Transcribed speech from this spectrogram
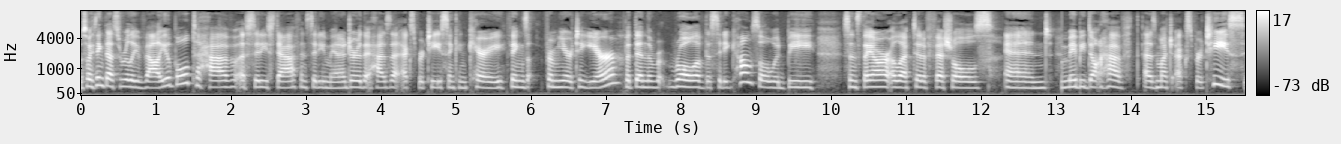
So I think that's really valuable to have a city staff and city manager that has that expertise and can carry things from year to year. But then the role of the city council would be since they are elected officials and maybe don't have as much expertise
